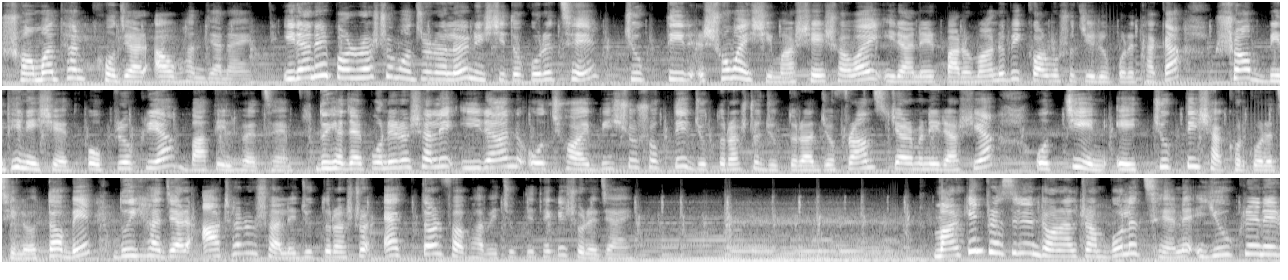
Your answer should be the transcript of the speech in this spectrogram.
সমাধান খোঁজার আহ্বান জানায়। ইরানের পররাষ্ট্র মন্ত্রণালয় নিশ্চিত করেছে, চুক্তির সময়সীমা শেষ হওয়ায় ইরানের পারমাণবিক কর্মসূচির উপরে থাকা সব বিধিনিষেধ ও প্রক্রিয়া বাতিল হয়েছে। দুই হাজার পনেরো সালে ইরান ও ছয় বিশ্ব শক্তি যুক্তরাষ্ট্র, যুক্তরাজ্য, ফ্রান্স, জার্মানি, রাশিয়া ও চীন এই চুক্তি স্বাক্ষর করেছিল। তবে দুই হাজার আঠারো সালে যুক্তরাষ্ট্র একতরফাভাবে চুক্তি থেকে সরে যায়। মার্কিন প্রেসিডেন্ট ডোনাল্ড ট্রাম্প বলেছেন, ইউক্রেনের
